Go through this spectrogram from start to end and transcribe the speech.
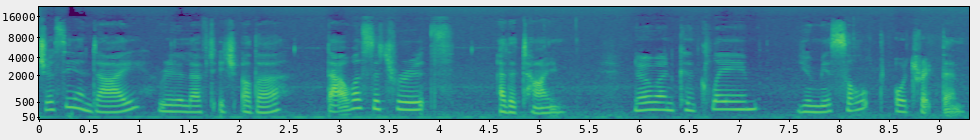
Josie and I really loved each other. That was the truth at the time. No one can claim you missold or tricked them.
